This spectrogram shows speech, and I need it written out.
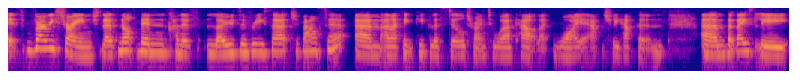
it's very strange. There's not been kind of loads of research about it, um, and I think people are still trying to work out like why it actually happens. Um, but basically,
